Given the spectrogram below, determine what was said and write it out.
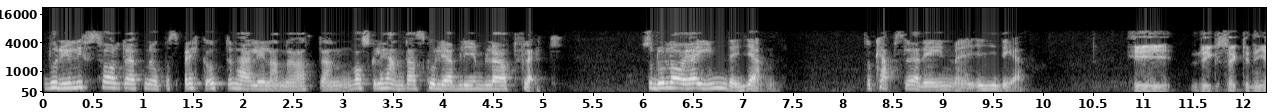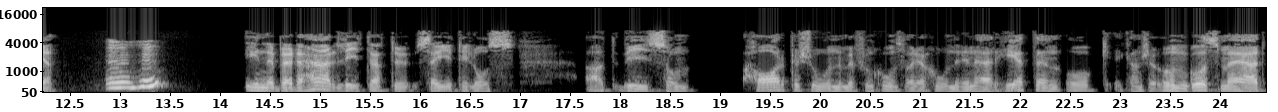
Då är det livsfarligt att öppna upp och spräcka upp den här lilla nöten. Vad skulle hända? Skulle jag bli en blöt fläck? Så då la jag in det igen. Så kapslade jag in mig i det. I ryggsäcken igen? Mhm. Innebär det här lite att du säger till oss att vi som har personer med funktionsvariationer i närheten och kanske umgås med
